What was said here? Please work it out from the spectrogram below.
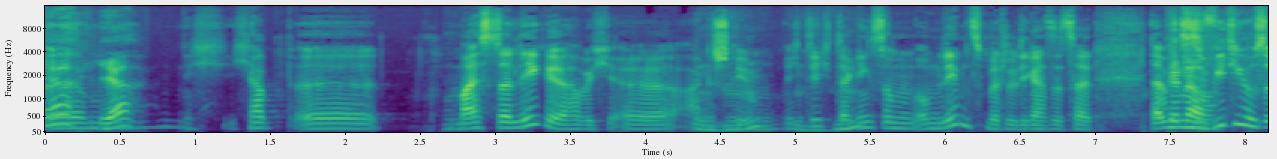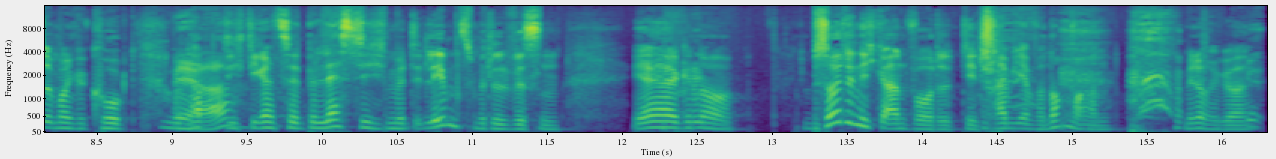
Ja, ähm, ja. ich ich habe äh, Meister Lege habe ich äh, angeschrieben, Mhm, richtig? mhm. Da ging es um, um Lebensmittel die ganze Zeit. Da habe ich Genau. diese Videos immer geguckt und Ja. habe dich die ganze Zeit belästigt mit Lebensmittelwissen. Ja, genau. Du bist heute nicht geantwortet. Den schreibe ich einfach nochmal an. Mir doch egal.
